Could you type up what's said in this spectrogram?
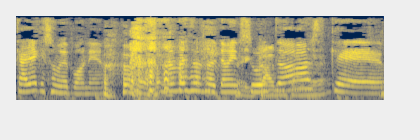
Calla que eso me pone. No me haces el tema insultos, encanta, eh? que...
